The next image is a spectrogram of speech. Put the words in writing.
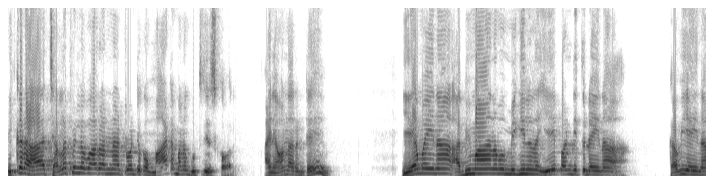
ఇక్కడ చల్లపిల్లవారు అన్నటువంటి ఒక మాట మనం గుర్తు చేసుకోవాలి. ఆయన ఏమన్నారంటే ఏమైనా అభిమానము మిగిలిన ఏ పండితుడైనా కవి అయినా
